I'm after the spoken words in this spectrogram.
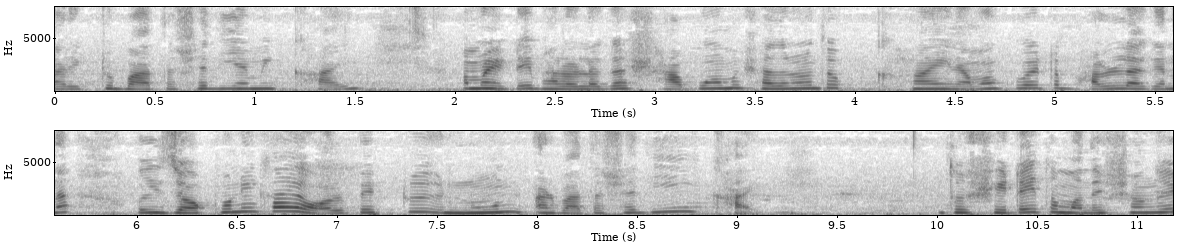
আর একটু বাতাসা দিয়ে আমি খাই। আমার এটাই ভালো লাগে। আর সাবু আমি সাধারণত খাই না, আমার খুব একটা ভালো লাগে না। ওই যখনই খাই অল্প একটু নুন আর বাতাসা দিয়েই খাই। তো সেটাই তোমাদের সঙ্গে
